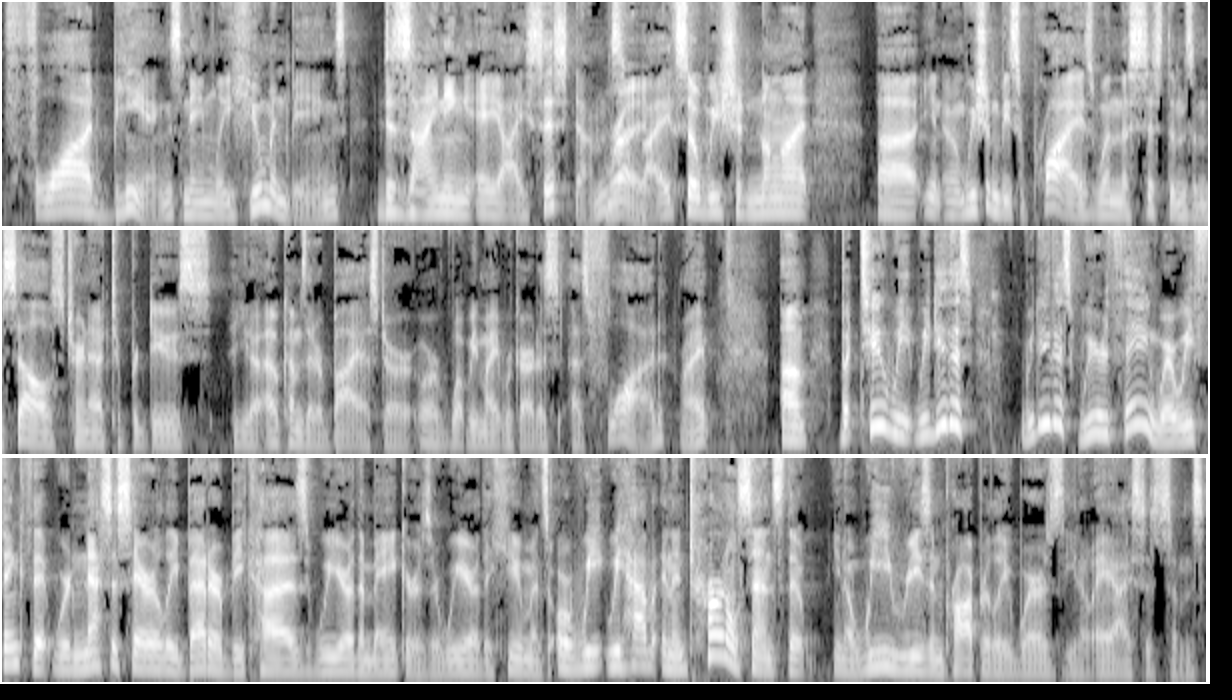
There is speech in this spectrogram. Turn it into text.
flawed beings, namely human beings, designing AI systems, right? right? So we should not. Uh, you know, we shouldn't be surprised when the systems themselves turn out to produce, you know, outcomes that are biased or, or what we might regard as, as flawed, right? Um, but two, we, we do this we do this weird thing where we think that we're necessarily better because we are the makers or we are the humans or we, we have an internal sense that you know we reason properly whereas you know AI systems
